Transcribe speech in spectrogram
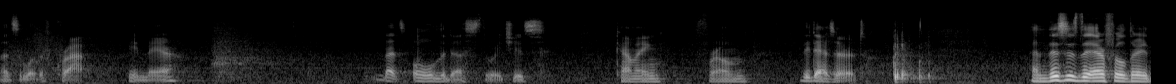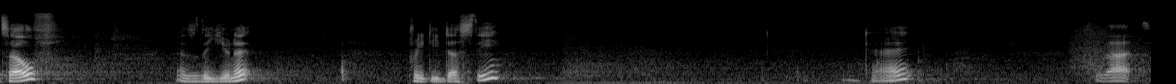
that's a lot of crap in there that's all the dust which is coming from the desert. And this is the air filter itself as the unit. Pretty dusty. Okay. So that's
